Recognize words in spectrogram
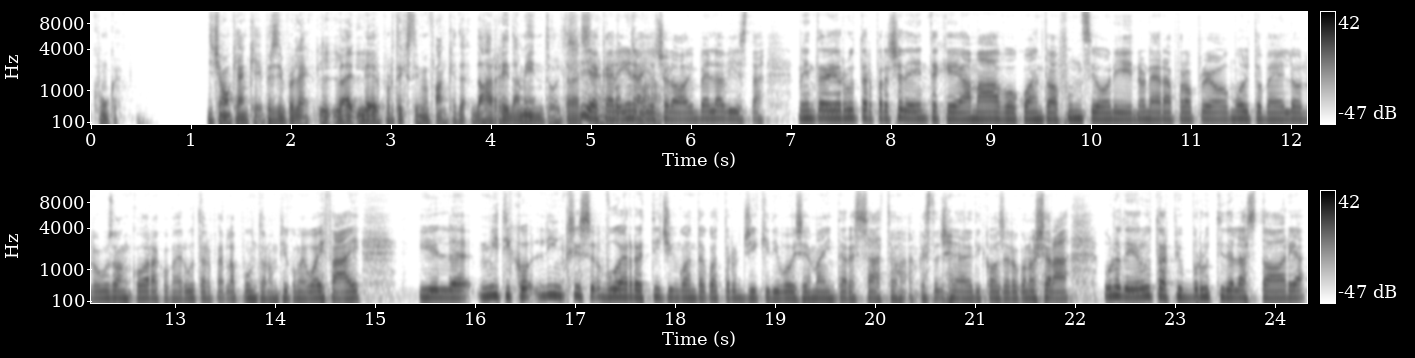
comunque, Diciamo che anche, per esempio, l'AirPort Extreme fa anche da, da arredamento. Oltre sì, è carina, io ce l'ho in bella vista. Mentre il router precedente, che amavo quanto a funzioni, non era proprio molto bello, lo uso ancora come router per l'appunto, non più come wifi. Il mitico Linksys VRT 54G, chi di voi si è mai interessato a questo genere di cose lo conoscerà, uno dei router più brutti della storia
